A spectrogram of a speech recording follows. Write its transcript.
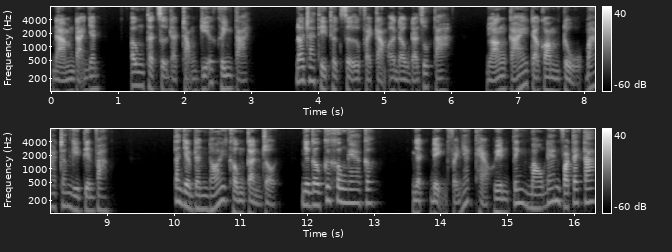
Nam đại nhân, ông thật sự là trọng nghĩa khinh tài. Nói ra thì thực sự phải cảm ơn ông đã giúp ta. Nhoáng cái đã gom đủ 300.000 tiền vàng. Ta nhiều lần nói không cần rồi, nhưng ông cứ không nghe cơ. Nhất định phải nhét thẻ huyền tinh màu đen vào tay ta.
